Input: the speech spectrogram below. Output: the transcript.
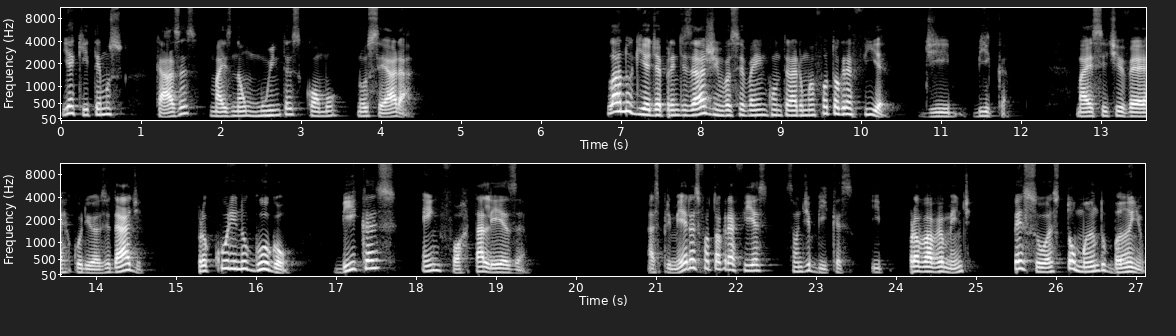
E aqui temos casas, mas não muitas como no Ceará. Lá no guia de aprendizagem você vai encontrar uma fotografia de bica. Mas se tiver curiosidade, procure no Google Bicas em Fortaleza. As primeiras fotografias são de bicas e provavelmente pessoas tomando banho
